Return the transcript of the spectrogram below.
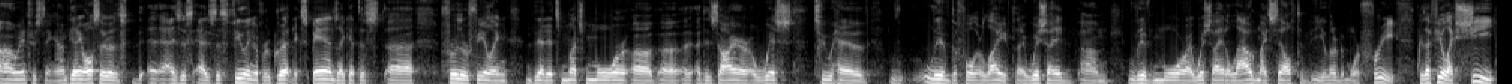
Oh, interesting. And I'm getting also as, as this as this feeling of regret expands, I get this uh, further feeling that it's much more of a, a desire, a wish to have lived a fuller life. That I wish I had um, lived more. I wish I had allowed myself to be a little bit more free. Because I feel like she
